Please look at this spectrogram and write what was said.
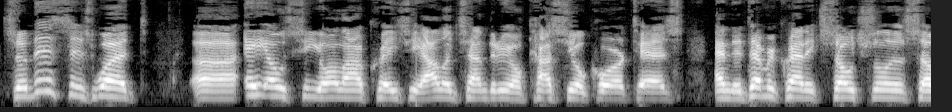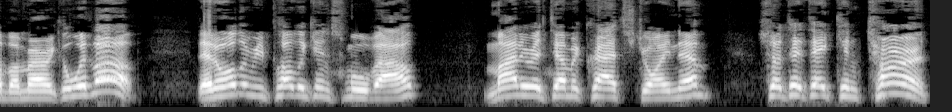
So this is what uh, AOC, All Out Crazy, Alexandria Ocasio Cortez, and the Democratic Socialists of America would love that all the Republicans move out, moderate Democrats join them, so that they can turn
